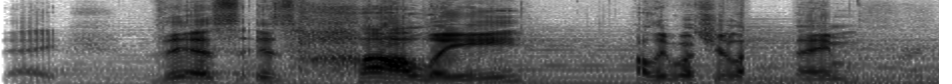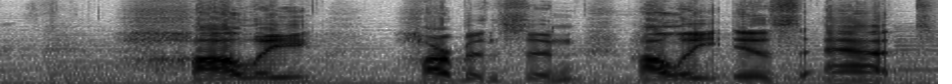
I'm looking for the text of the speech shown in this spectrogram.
Day. This is Holly. Holly, what's your last name? Holly Harbison. Holly is at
